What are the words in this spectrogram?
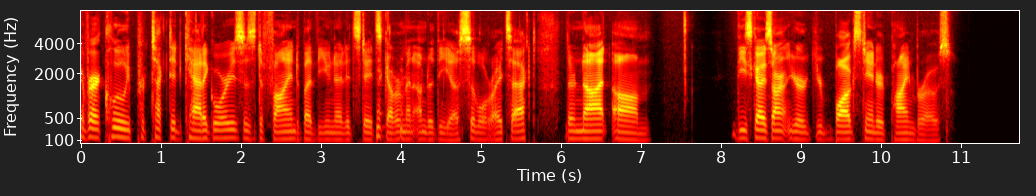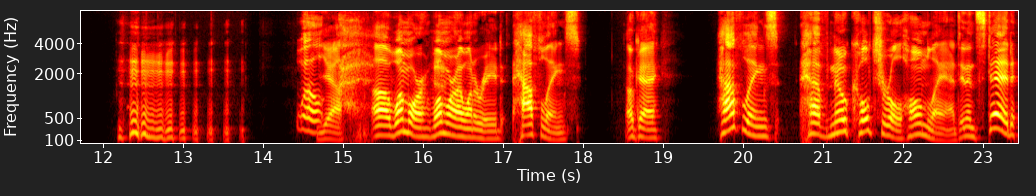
Are very clearly protected categories as defined by the United States government under the uh, Civil Rights Act. They're not um. These guys aren't your your bog standard pine bros. Well, Yeah. Uh, one more, one more I want to read. Halflings. Okay. Halflings have no cultural homeland and instead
